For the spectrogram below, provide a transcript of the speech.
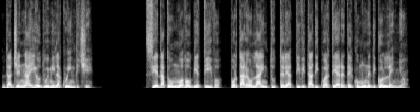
Da gennaio 2015. Si è dato un nuovo obiettivo, portare online tutte le attività di quartiere del comune di Collegno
